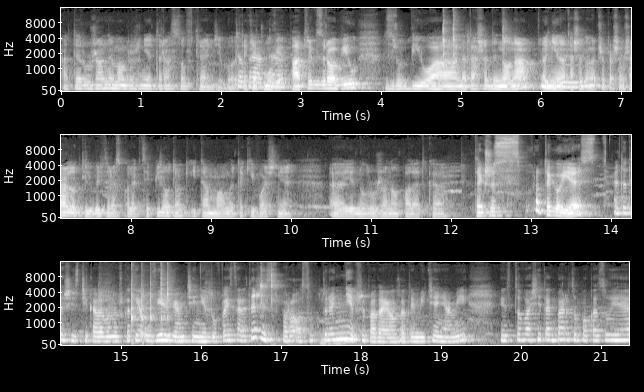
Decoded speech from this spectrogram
a te różane mam wrażenie teraz są w trendzie, bo To tak jak prawda. mówię, Patryk zrobił, zrobiła Natasza Dynona, e, nie Mhm. Natasza Dynona, przepraszam, Charlotte Tilbury, teraz kolekcję Pilotok i tam mamy taki właśnie e, jedną różaną paletkę. Także sporo tego jest. Ale to też jest ciekawe, bo na przykład ja uwielbiam cienie Too Faced, ale też jest sporo osób, które Mhm. nie przypadają za tymi cieniami, więc to właśnie tak bardzo pokazuje,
